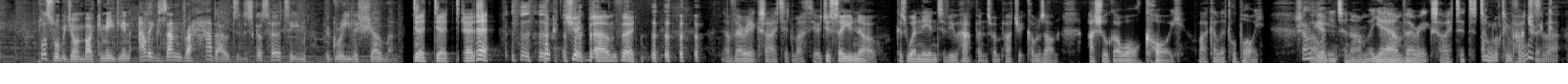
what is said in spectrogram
Plus, we'll be joined by comedian Alexandra Haddow to discuss her team, the Grealish Showman. Da, da, da, da. Patrick Bamford. I'm very excited, Matthew, just so you know, because when the interview happens, when Patrick comes on, I shall go all coy like a little boy. Shall But I you? want you to know, I'm- yeah, I'm very excited to talk I'm looking to forward Patrick. to that.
